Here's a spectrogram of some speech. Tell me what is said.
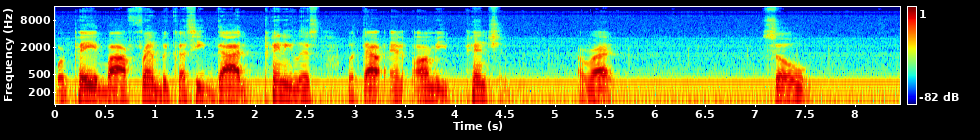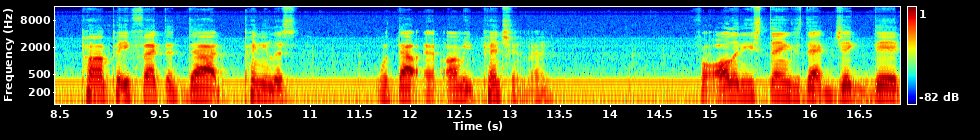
were paid by a friend because he died penniless without an army pension. All right. So Pompey Factor died penniless without an army pension, man. For all of these things that Jake did,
